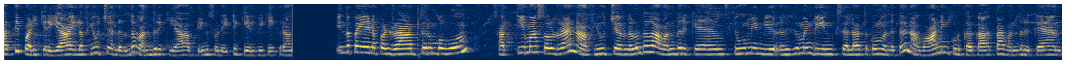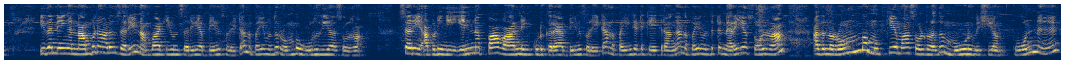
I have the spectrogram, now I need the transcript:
பற்றி படிக்கிறியா? இல்லை ஃபியூச்சர்லேருந்து வந்திருக்கியா? அப்படின்னு சொல்லிட்டு கேள்வி கேட்குறாங்க இந்த பையன் என்ன பண்ணுறான் திரும்பவும் சத்தியமாக சொல்கிறேன் நான் ஃப்யூச்சர்லேருந்து தான் வந்திருக்கேன். ஹியூமன் ஹியூமன் பீயிங்ஸ் எல்லாத்துக்கும் வந்துட்டு நான் வார்னிங் கொடுக்கறக்காக தான் வந்திருக்கேன். இதை நீங்கள் நம்பினாலும் சரி நம்பாட்டியும் சரி அப்படின்னு சொல்லிட்டு அந்த பையன் வந்து ரொம்ப உறுதியாக சொல்கிறான் சரி அப்படி நீ என்னப்பா வார்னிங் கொடுக்குற அப்படின்னு சொல்லிட்டு அந்த பையன்கிட்ட கேட்குறாங்க அந்த பையன் வந்துட்டு நிறைய சொல்கிறான் அதில் ரொம்ப முக்கியமாக சொல்கிறது மூணு விஷயம். ஒன்று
